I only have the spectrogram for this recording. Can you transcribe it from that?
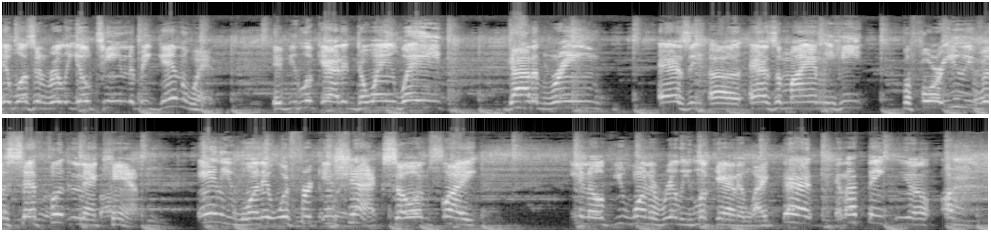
it wasn't really your team to begin with. If you look at it, Dwyane Wade got a ring as a uh, as a Miami Heat before you even set foot in that camp, and he won it with freaking Shaq. So it's like, you know, if you want to really look at it like that, and I think you know, uh,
